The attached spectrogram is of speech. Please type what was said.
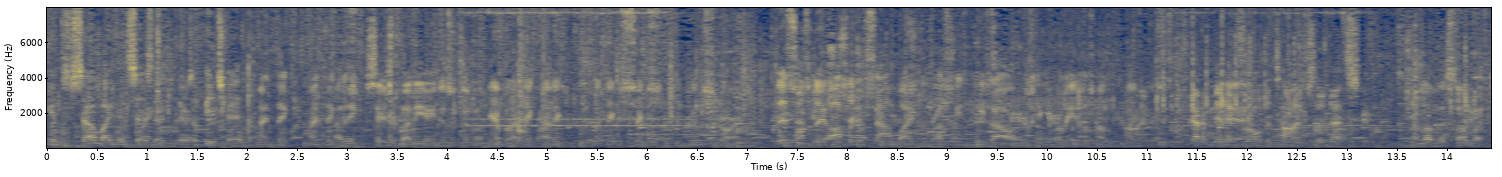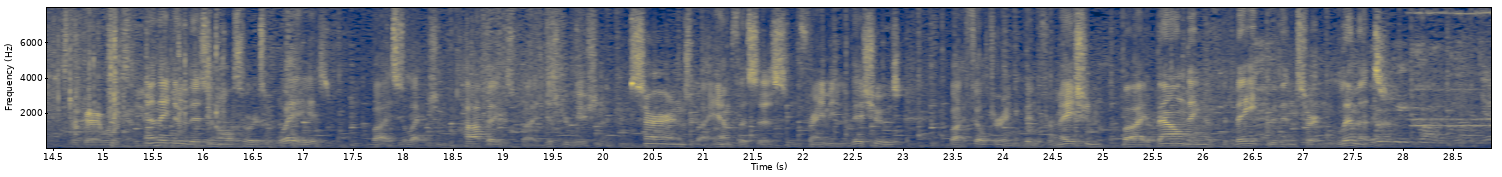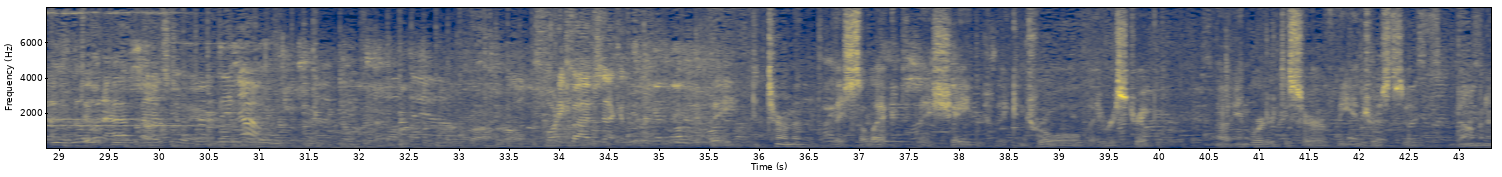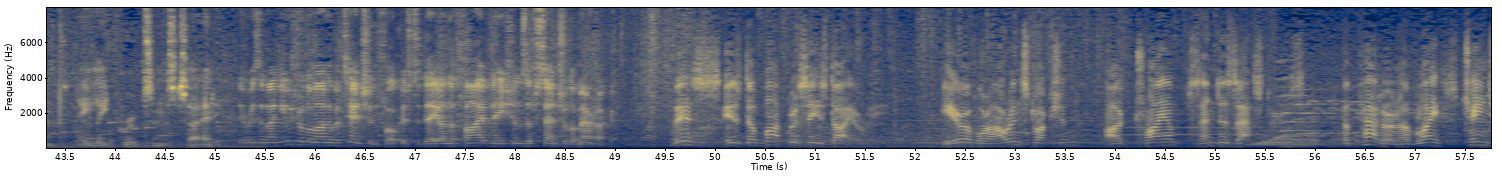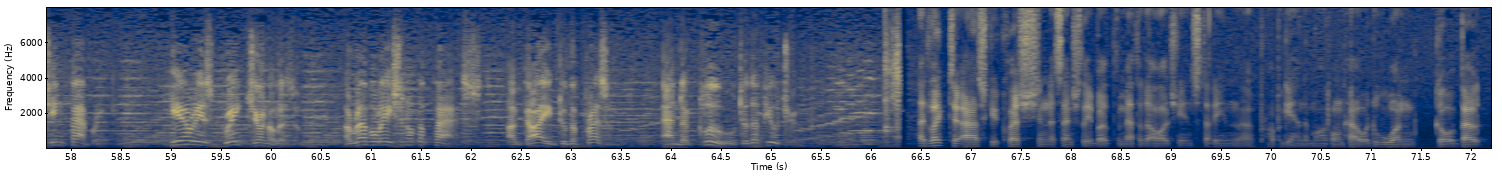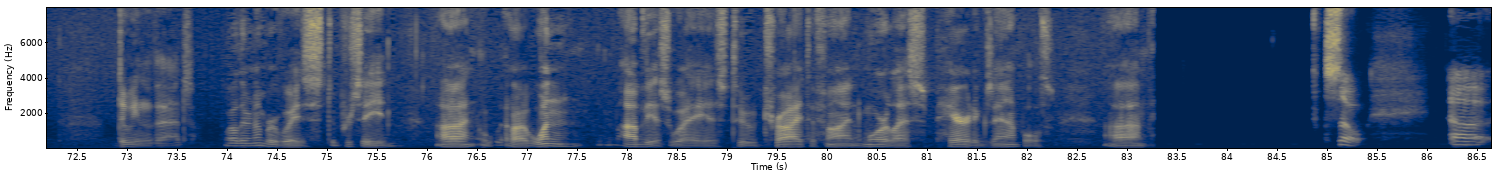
begins to sound like it says that there's a beachhead. I think I think I think 628 is a good one. Yeah, but I think I think I think six is a good start. This is the operative soundbite for us. He's ours. He really knows how to time. We've got a minute for all the time, so that's. I love this soundbite. Okay, and they do this in all sorts of ways by selection of topics, by distribution of concerns, by emphasis and framing of issues, by filtering of information, by bounding of debate within certain limits. Two and a half minutes to air. No. 45 seconds. They determine, they select, they shape, they control, they restrict uh, in order to serve the interests of dominant elite groups in the society. There is an unusual amount of attention focused today on the five nations of Central America. This is Democracy's Diary. Here for our instruction are triumphs and disasters, the pattern of life's changing fabric, here is great journalism, a revelation of the past, a guide to the present, and a clue to the future. I'd like to ask you a question essentially about the methodology in studying the propaganda model and how would one go about doing that? Well, there are a number of ways to proceed. Uh, uh, one obvious way is to try to find more or less paired examples. Uh, so, uh,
